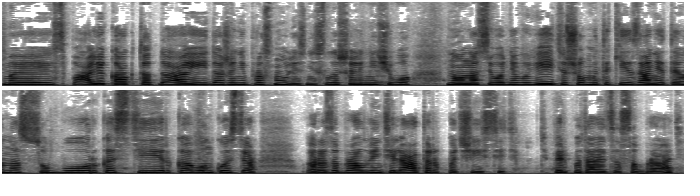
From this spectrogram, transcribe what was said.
мы спали как-то, да, и даже не проснулись, не слышали ничего. Но у нас сегодня, вы видите, что мы такие занятые. У нас уборка, стирка. Вон Костя разобрал вентилятор почистить. Теперь пытается собрать.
